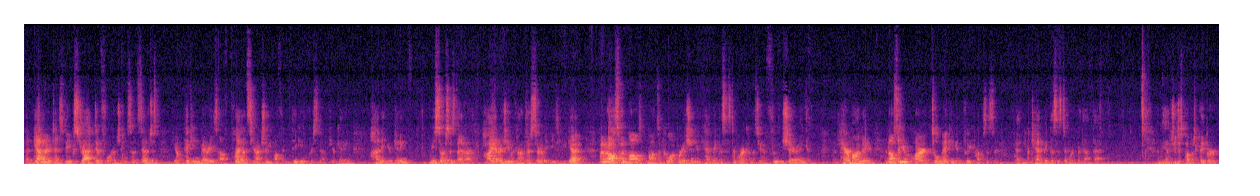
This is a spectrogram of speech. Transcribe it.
that gathering tends to be extractive foraging. So instead of just you know, picking berries off plants, you're actually often digging for stuff. You're getting honey, you're getting resources that are high energy but not necessarily easy to get. But it also involves lots of cooperation. You can't make the system work unless you have food sharing and, and pair bonding. And also you require tool making and food processing. And you can't make the system work without that. And we actually just published a paper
